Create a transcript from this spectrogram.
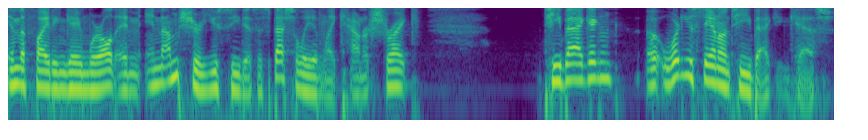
in the fighting game world, and, and I'm sure you see this, especially in like Counter Strike, teabagging. Uh, where do you stand on teabagging, Kaz?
